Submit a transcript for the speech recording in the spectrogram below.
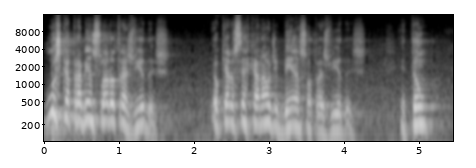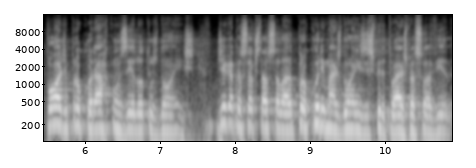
busca para abençoar outras vidas. Eu quero ser canal de bênção a outras vidas. Então, pode procurar com zelo outros dons. Diga à pessoa que está ao seu lado, procure mais dons espirituais para a sua vida.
